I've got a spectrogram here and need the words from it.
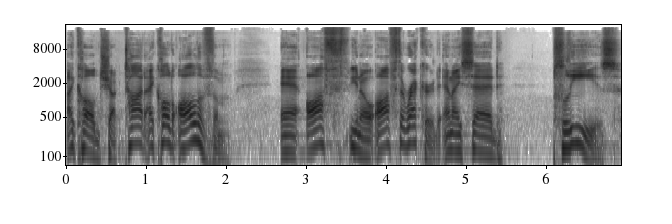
I called Chuck Todd. I called all of them uh, off you know off the record, and I said, please,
